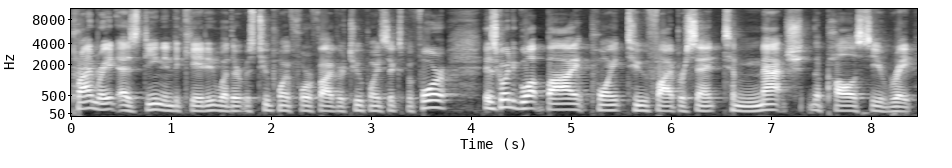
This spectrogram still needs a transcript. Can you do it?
prime rate, as Dean indicated, whether it was 2.45 or 2.6 before, is going to go up by 0.25% to match the policy rate.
